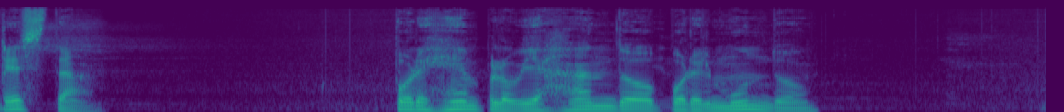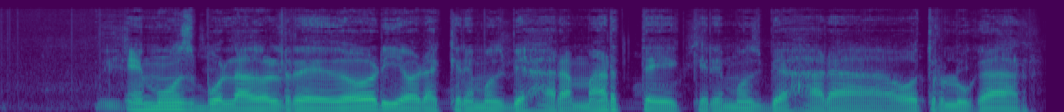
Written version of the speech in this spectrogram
Esta, por ejemplo, viajando por el mundo, hemos volado alrededor y ahora queremos viajar a Marte, queremos viajar a otro lugar.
